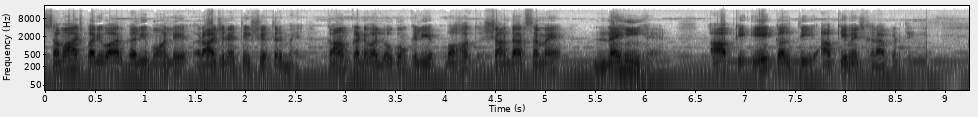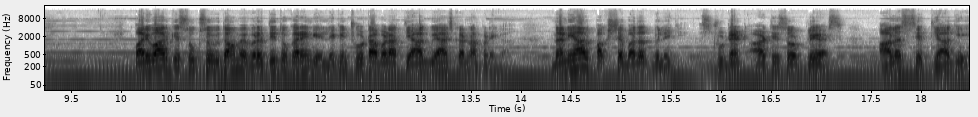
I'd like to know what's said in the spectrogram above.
समाज, परिवार, गली मोहल्ले, राजनीतिक क्षेत्र में काम करने वाले लोगों के लिए बहुत शानदार समय नहीं है। आपकी एक गलती आपकी इमेज खराब कर देगी। परिवार की सुख सुविधाओं में वृद्धि तो करेंगे, लेकिन छोटा बड़ा त्याग भी आज करना पड़ेगा। ननिहाल पक्ष से मदद मिलेगी। स्टूडेंट आर्टिस्ट और प्लेयर्स आलस्य त्यागी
